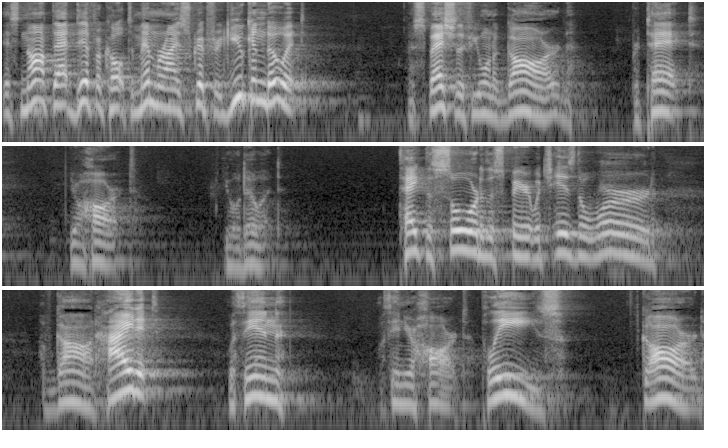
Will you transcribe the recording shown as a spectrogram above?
It's not that difficult to memorize Scripture. You can do it, especially if you want to guard, protect your heart. You will do it. Take the sword of the Spirit, which is the Word of God. Hide it within, within your heart. Please guard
